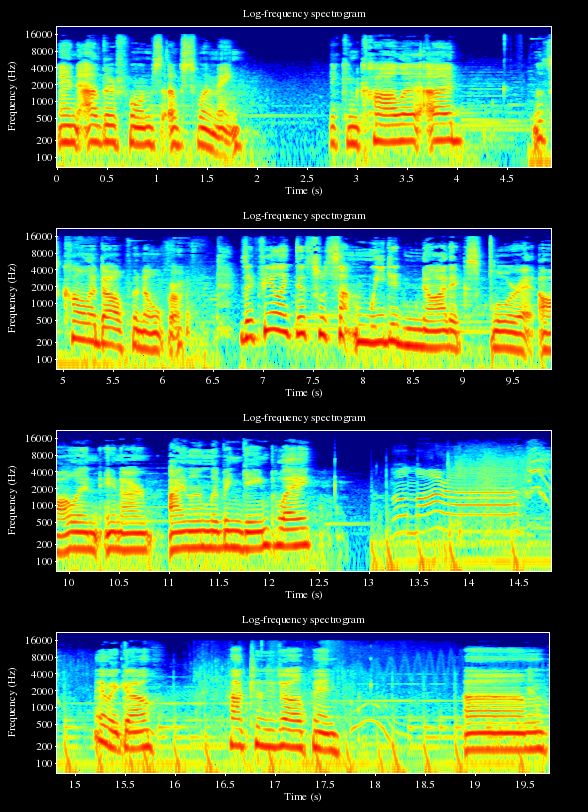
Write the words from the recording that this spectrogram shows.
and other forms of swimming. You can call a, a let's call a dolphin over. I feel like this was something we did not explore at all in, in our island living gameplay. Momara. There we go. Talk to the dolphin. Um,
